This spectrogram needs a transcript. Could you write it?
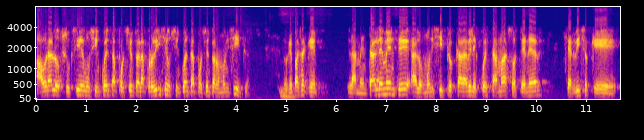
Ahora lo subsidia un 50% a la provincia y un 50% a los municipios. Lo que mm. pasa es que, lamentablemente, a los municipios cada vez les cuesta más sostener servicios que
